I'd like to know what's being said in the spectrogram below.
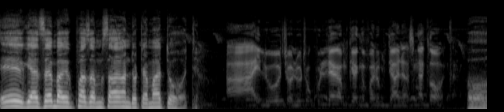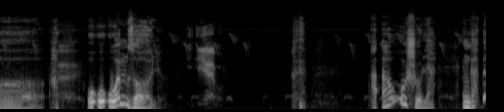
Eh ngiyathemba ke kuphazamisaka ndoda amadoda. Hayi lutho lutho khulileka mgenge mfana omdala singaxoxa. Oh. Wemzolo. Awusho la ngabe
